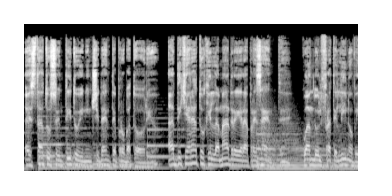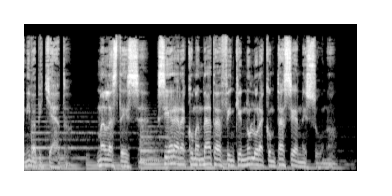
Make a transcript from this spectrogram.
è stato sentito in incidente probatorio, ha dichiarato che la madre era presente quando il fratellino veniva picchiato, ma la stessa si era raccomandata affinché non lo raccontasse a nessuno.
